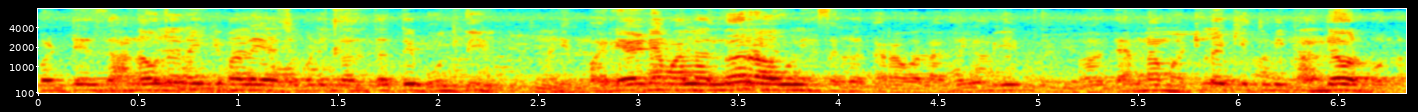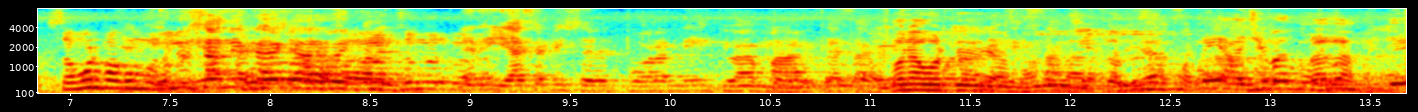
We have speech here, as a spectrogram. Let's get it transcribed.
पण ते जाणवलं नाही की मला याच्यापुढे नंतर ते बोलतील. आणि पर्यायाने मला न राहून हे सगळं करावं लागेल. मी अं, त्यांना म्हटलं की तुम्ही कांद्यावर बोला. समोर बघून बोला. पोलिसांनी काय कारवाई केली? नाही, यासाठी शरद पवारांनी किंवा महाविकास आघाडी- कोणावरती? नाही अजिबात नाही. म्हणजे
